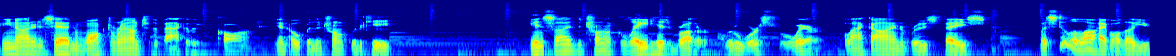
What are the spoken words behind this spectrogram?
He nodded his head and walked around to the back of the car and opened the trunk with a key. Inside the trunk laid his brother, a little worse for wear, black eye and a bruised face, but still alive, although you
